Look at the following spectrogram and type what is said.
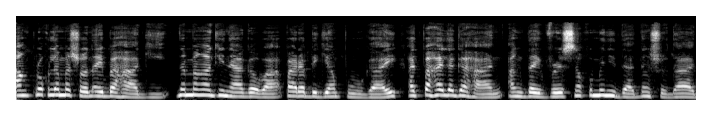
Ang proklamasyon ay bahagi ng mga ginagawa para bigyang pugay at pahalagahan ang diverse na komunidad ng syudad.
